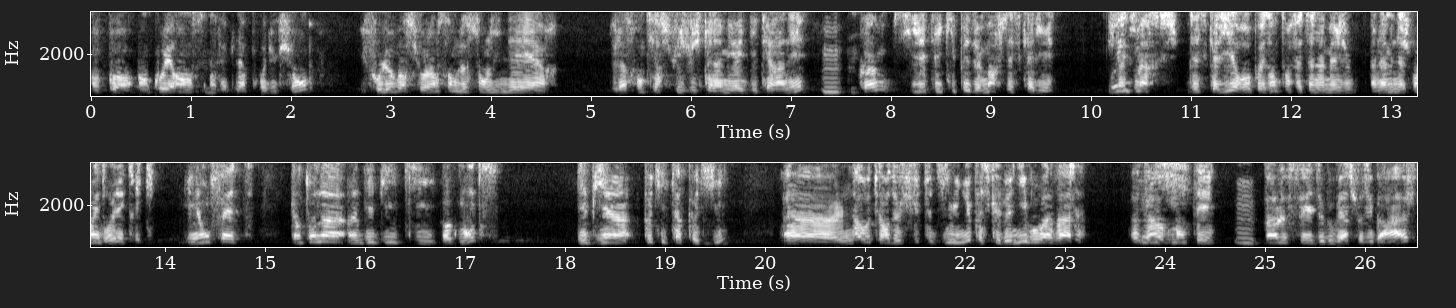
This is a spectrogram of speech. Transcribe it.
en cohérence avec la production, il faut le voir sur l'ensemble de son linéaire de la frontière suisse jusqu'à la Méditerranée, mm. comme s'il était équipé de marches d'escalier. Chaque marche d'escalier représente en fait un, un, aménagement hydroélectrique. Et en fait, quand on a un débit qui augmente, eh bien, petit à petit, euh, la hauteur de chute diminue parce que le niveau aval va augmenter mm. par le fait de l'ouverture du barrage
